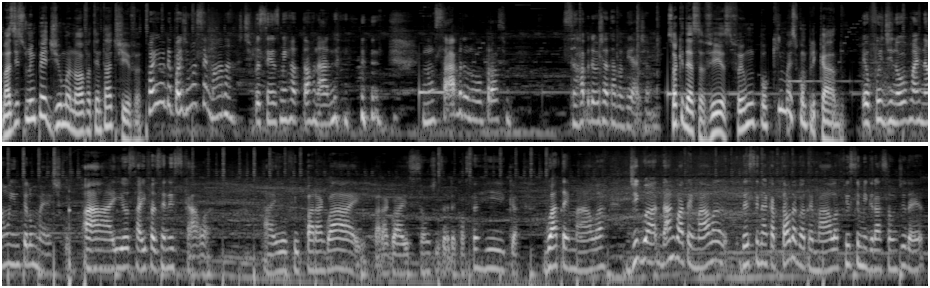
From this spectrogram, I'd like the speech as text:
Mas isso não impediu uma nova tentativa. Foi depois de uma semana. Tipo assim, eles me retornaram. Num sábado, no próximo sábado, eu já estava viajando. Só que dessa vez foi um pouquinho mais complicado. Eu fui de novo, mas não indo pelo México. Aí eu saí fazendo escala. Aí eu fui para Paraguai, Paraguai, São José da Costa Rica, Guatemala. De, da Guatemala, desci na capital da Guatemala, fiz imigração direta.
